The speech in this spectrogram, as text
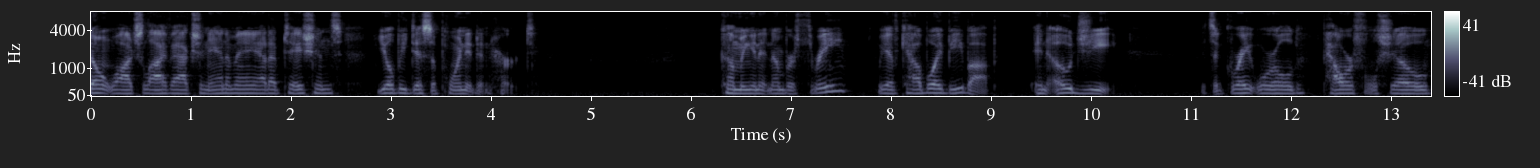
don't watch live action anime adaptations, you'll be disappointed and hurt. Coming in at number three, we have Cowboy Bebop, an OG. It's a great world, powerful show.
